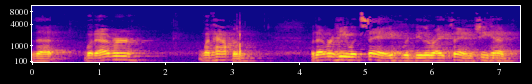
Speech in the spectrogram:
that whatever would happen, whatever he would say would be the right thing. She had,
